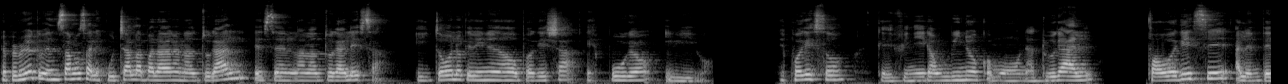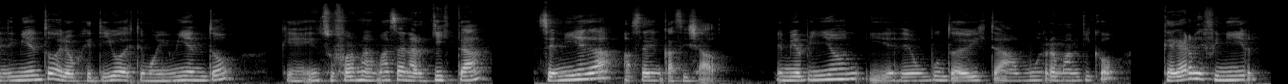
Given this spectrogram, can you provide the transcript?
Lo primero que pensamos al escuchar la palabra natural es en la naturaleza, y todo lo que viene dado por ella es puro y vivo. Es por eso que definir a un vino como natural favorece al entendimiento del objetivo de este movimiento que en su forma más anarquista se niega a ser encasillado. En mi opinión, y desde un punto de vista muy romántico, querer definir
